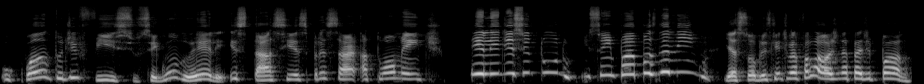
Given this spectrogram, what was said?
o quanto difícil, segundo ele, está se expressar atualmente. Ele disse tudo e sem papas na língua. E é sobre isso que a gente vai falar hoje, né, pé de pano?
